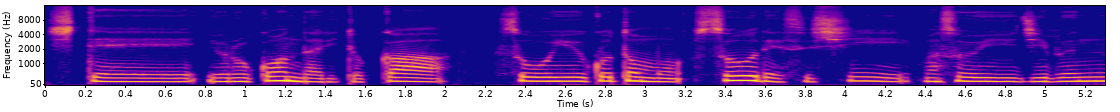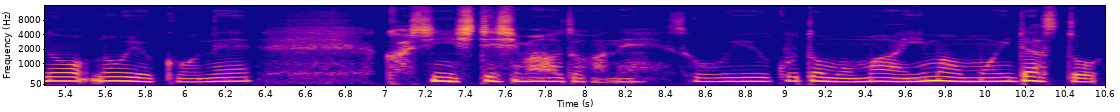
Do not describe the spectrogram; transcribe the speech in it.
して喜んだりとかそういうこともそうですし、まあ、そういう自分の能力をね過信してしまうとかねそういうこともまあ今思い出すと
